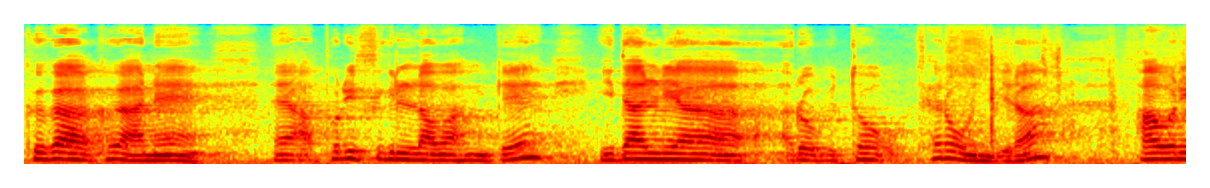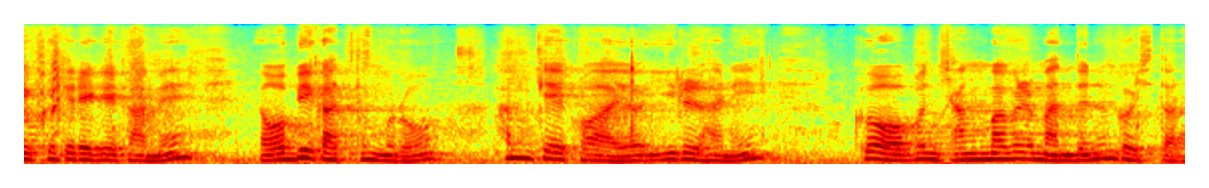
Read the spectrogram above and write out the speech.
그가 그 안에 브리스길라와 함께 이달리아로부터 새로 온지라 바울이 그들에게 감해 업이 같으므로 함께 거하여 일을 하니 그 업은 장막을 만드는 것이더라.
